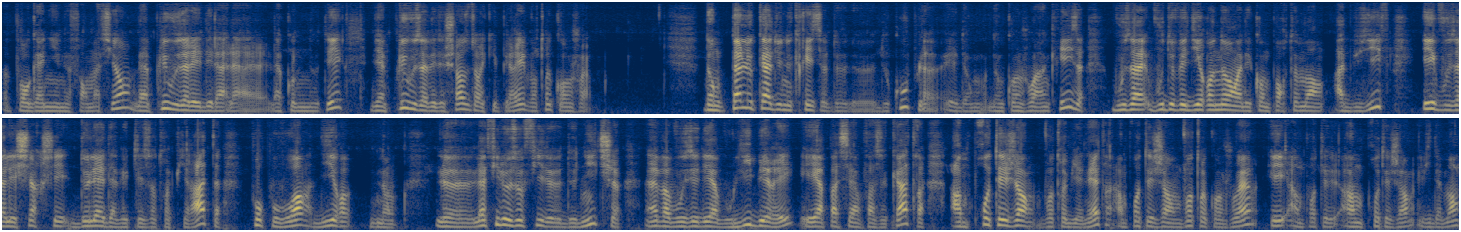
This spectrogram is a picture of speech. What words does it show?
euh, pour gagner une formation. Bien, plus vous allez aider la, communauté, bien plus vous avez de chances de récupérer votre conjoint. Donc, dans le cas d'une crise de, couple et d'un conjoint en crise, vous, devez dire non à des comportements abusifs et vous allez chercher de l'aide avec les autres pirates pour pouvoir dire non la philosophie de, Nietzsche hein, va vous aider à vous libérer et à passer en phase 4 en protégeant votre bien-être, en protégeant votre conjoint et en, protégeant évidemment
